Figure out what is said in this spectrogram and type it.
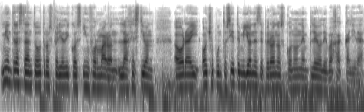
Mientras tanto, otros periódicos informaron la gestión. Ahora hay 8.7 millones de peruanos con un empleo de baja calidad.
